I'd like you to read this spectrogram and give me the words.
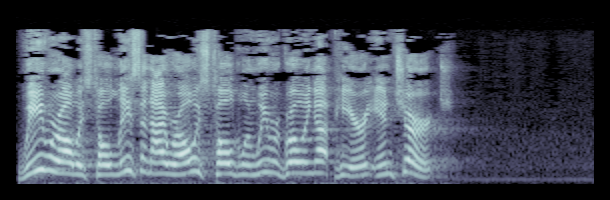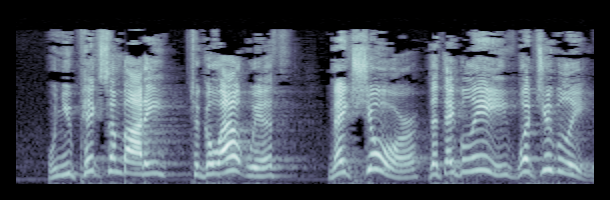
we were always told, Lisa and I were always told when we were growing up here in church, when you pick somebody to go out with, make sure that they believe what you believe.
